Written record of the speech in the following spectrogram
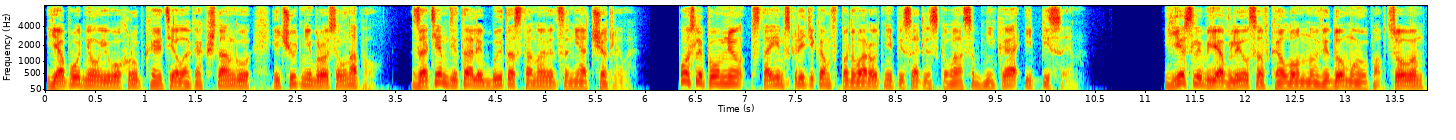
Я поднял его хрупкое тело как штангу и чуть не бросил на пол. Затем детали быта становятся неотчетливы. После, помню, стоим с критиком в подворотне писательского особняка и писаем. Если бы я влился в колонну, ведомую Попцовым,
